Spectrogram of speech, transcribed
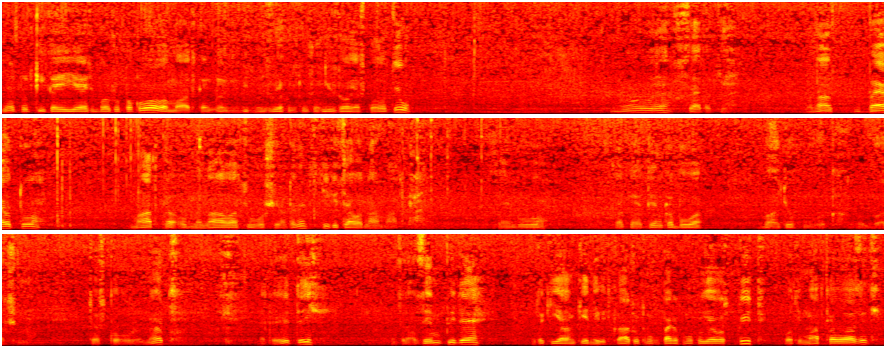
Ну, тут кілька яєць, бачу, поклала матка, вже від- з виходу, тому що гніздо я сколотив. Ну, все-таки. Вона вперто матка обминала цю лощину. Та не тільки ця одна матка. Це було, та картинка була в багатьох вуликах. Ми бачимо. Частковий мед. Закритий. Це на зиму піде. Такі я не відкачу, тому що є розпліт, от і матка лазить.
